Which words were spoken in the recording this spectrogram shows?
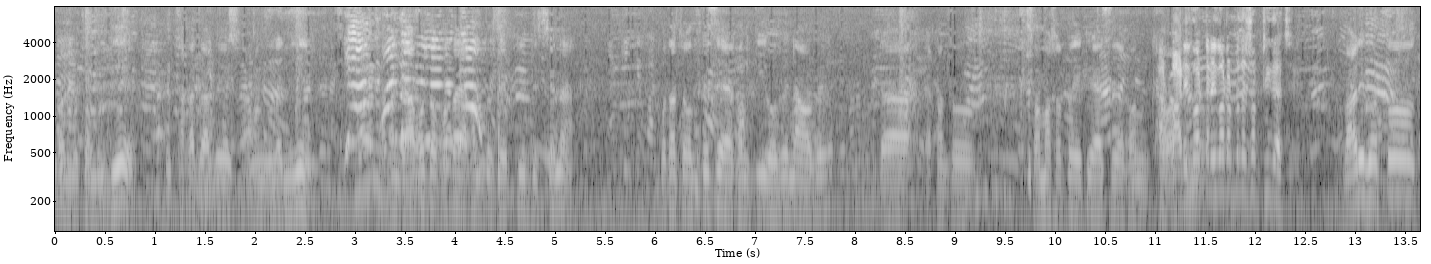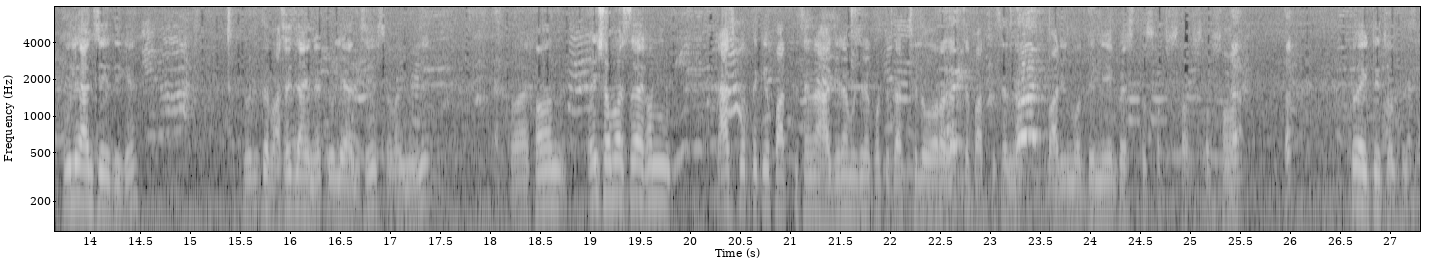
তম্বু তম্বু দিয়ে থাকা যাবে সামানগুলো নিয়ে। এখন যাব তো কোথায় এখন তো সেফটি দিচ্ছে না। কোথা চলতেছে এখন কি হবে না হবে এটা এখন তো সমস্যা তো এটি আছে এখন আপনাদের সব ঠিক আছে? বাড়ি ঘর তো তুলে আনছে এদিকে। নদীতে বাসে যায় না তুলে আনছে সবাই মিলে। তো এখন এই সমস্যা এখন কাজ করতে কেউ পারতেছে না হাজিরা মুজিরা করতে চাচ্ছিল ওরা যাচ্ছে পারতেছে না বাড়ির মধ্যে নিয়ে ব্যস্ত সব সব সব সময়। তো এইটাই চলতেছে।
